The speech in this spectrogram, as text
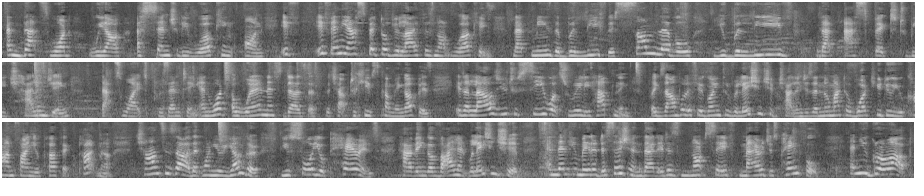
And that's what we are essentially working on. If if any aspect of your life is not working, that means the belief, there's some level you believe that aspect to be challenging, that's why it's presenting. And what awareness does, as the chapter keeps coming up, is it allows you to see what's really happening. For example, if you're going through relationship challenges and no matter what you do, you can't find your perfect partner, chances are that when you're younger, you saw your parents having a violent relationship, and then you made a decision that it is not safe, marriage is painful, and you grow up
